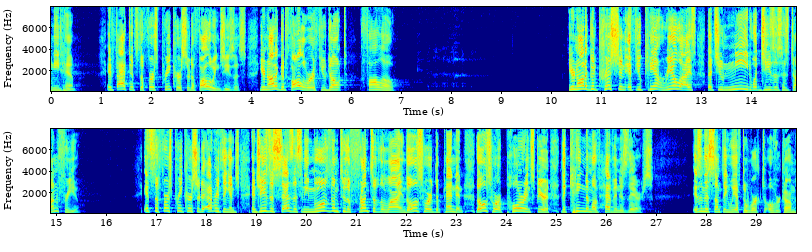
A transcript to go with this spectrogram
need Him. In fact, it's the first precursor to following Jesus. You're not a good follower if you don't follow. You're not a good Christian if you can't realize that you need what Jesus has done for you. It's the first precursor to everything. And, and Jesus says this, and he moves them to the front of the line. Those who are dependent, those who are poor in spirit, the kingdom of heaven is theirs. Isn't this something we have to work to overcome,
